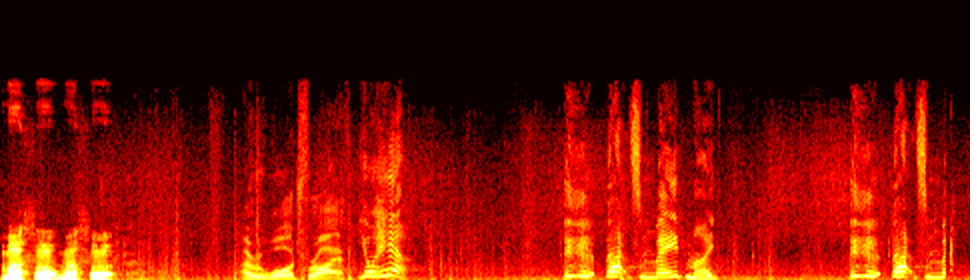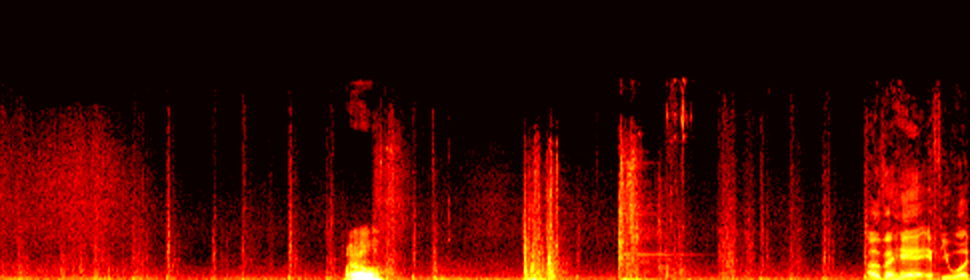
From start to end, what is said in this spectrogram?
my fault, my fault. A reward for our effort. You're here. That's made my. That's ma- Oh. Over here, if you would.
